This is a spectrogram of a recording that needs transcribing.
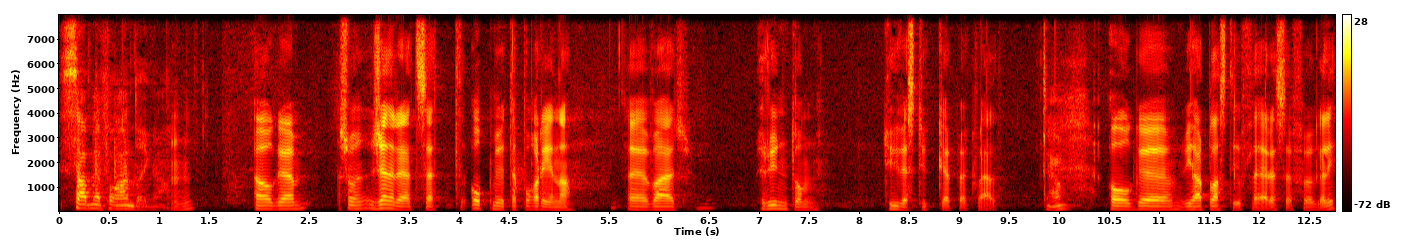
samme forandringer. Mm -hmm. Og eh, så generelt sett, oppmøtet på Arena eh, var rundt om 20 stykker per kveld. Ja. Og vi har plass til flere, selvfølgelig.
